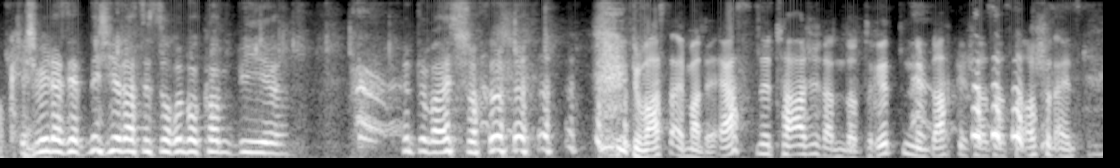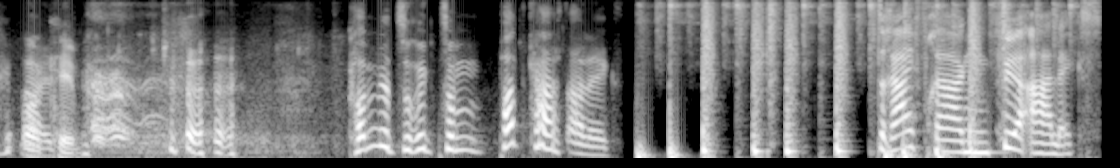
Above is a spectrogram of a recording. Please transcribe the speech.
Okay. Ich will das jetzt nicht hier, dass es so rüberkommt wie. Du weißt schon. Du warst einmal in der ersten Etage, dann in der dritten, im Dachgeschoss hast du auch schon eins. Nein. Okay. Kommen wir zurück zum Podcast, Alex. Drei Fragen für Alex.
